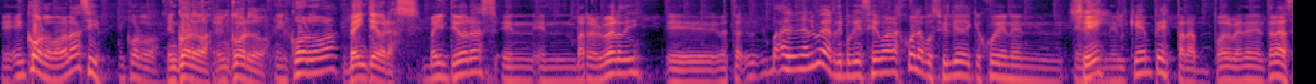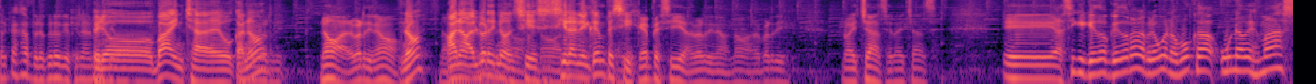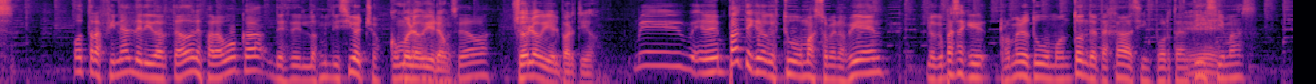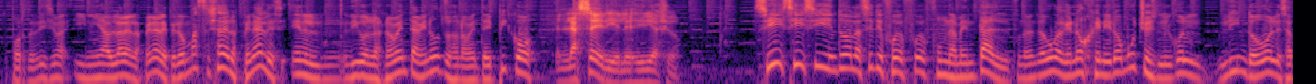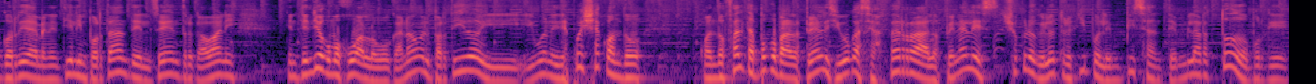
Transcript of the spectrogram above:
Eh, en Córdoba, ¿verdad? Sí, en Córdoba. En Córdoba, En Córdoba. En Córdoba, 20 horas. 20 horas en, en Barrio Alberdi. Eh, en Alberdi, porque se barajó la posibilidad de que jueguen en, en- ¿Sí? en el Kempes para poder vender entradas, hacer caja, pero creo que finalmente. Pero va hincha de boca, ¿no? Alberdi. No, Alberdi no. ¿No? Ah, no, Alberdi no. Si, si era en el Kempes, sí. En el Kempes sí, Alberdi no. No, Alberdi. No hay chance, no hay chance. Eh, así que quedó, quedó rara, pero bueno, Boca una vez más. Otra final de Libertadores para Boca desde el 2018. ¿Cómo lo No vieron? se daba. Yo lo vi el partido. Eh, el empate creo que estuvo más o menos bien. Lo que pasa es que Romero tuvo un montón de atajadas importantísimas. Importantísimas. Y ni hablar en los penales. Pero más allá de los penales, en el, digo, en los 90 minutos o 90 y pico. En la serie, les diría yo. Sí, sí, sí, en toda la serie fue, fue fundamental. Fundamental Boca que no generó mucho. Es el gol, lindo gol, esa corrida de Menentiel importante, el centro, Cavani. Entendió cómo jugarlo Boca, ¿no? El partido. Y, y bueno, y después ya cuando, cuando falta poco para los penales y Boca se aferra a los penales, yo creo que el otro equipo le empieza a temblar todo. Porque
